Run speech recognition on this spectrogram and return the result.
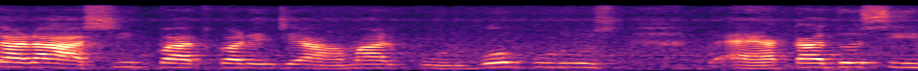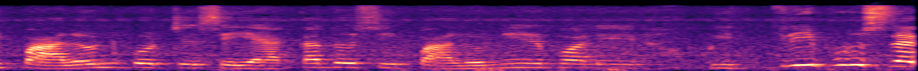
তারা আশীর্বাদ করে যে আমার পূর্বপুরুষ একাদশী পালন করছে। সেই একাদশী পালনের ফলে পিতৃপুরুষরা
